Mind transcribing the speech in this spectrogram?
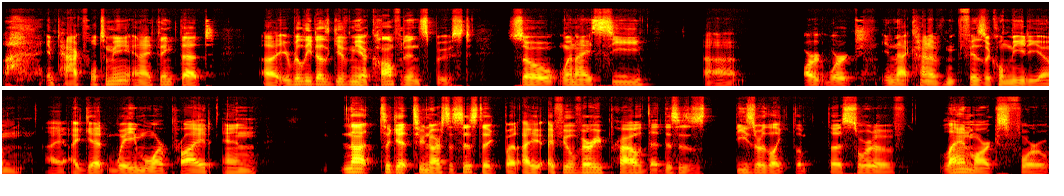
uh, impactful to me and I think that uh, it really does give me a confidence boost. So when I see uh, artwork in that kind of physical medium, I, I, get way more pride and not to get too narcissistic, but I, I feel very proud that this is these are like the, the sort of landmarks for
